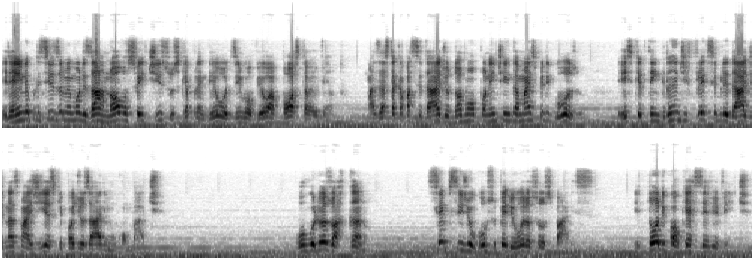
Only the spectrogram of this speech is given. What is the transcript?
Ele ainda precisa memorizar novos feitiços que aprendeu ou desenvolveu após tal evento, mas esta capacidade o torna um oponente ainda mais perigoso, eis que ele tem grande flexibilidade nas magias que pode usar em um combate. O orgulhoso arcano sempre se julgou superior aos seus pares, e todo e qualquer ser vivente.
